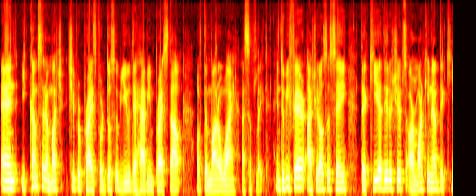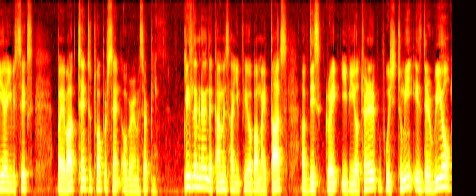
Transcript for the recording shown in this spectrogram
and it comes at a much cheaper price for those of you that have been priced out of the Model Y as of late. And to be fair, I should also say that Kia dealerships are marking up the Kia EV6 by about 10 to 12% over MSRP. Please let me know in the comments how you feel about my thoughts of this great EV alternative, which to me is the real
